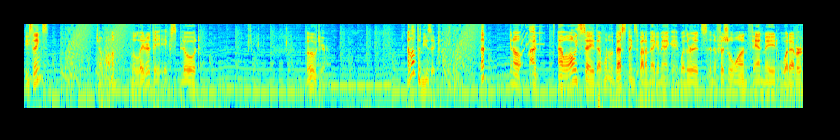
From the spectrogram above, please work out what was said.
These things, jump on them. Little later, they explode. Oh dear. I love the music. That, you know, I I will always say that one of the best things about a Mega Man game, whether it's an official one, fan-made, whatever,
